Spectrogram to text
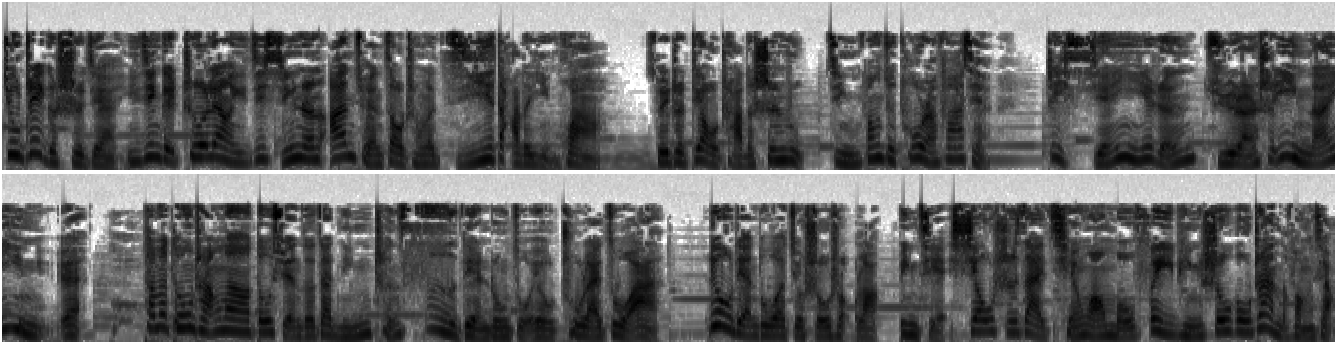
就这个事件，已经给车辆以及行人安全造成了极大的隐患啊！随着调查的深入，警方就突然发现，这嫌疑人居然是一男一女。他们通常呢，都选择在凌晨四点钟左右出来作案。六点多就收手了，并且消失在前往某废品收购站的方向。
